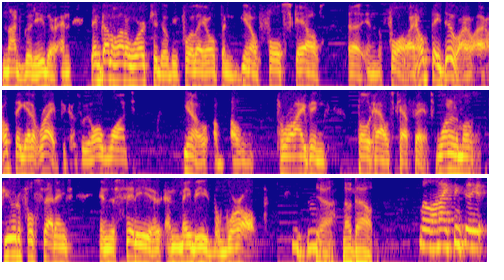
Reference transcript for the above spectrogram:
not good either, and they've got a lot of work to do before they open, you know, full scale uh, in the fall. I hope they do. I, I hope they get it right because we all want, you know, a, a thriving boathouse cafe. It's one of the most beautiful settings in the city and maybe the world. Mhm. Yeah, no doubt. Well, and I think that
